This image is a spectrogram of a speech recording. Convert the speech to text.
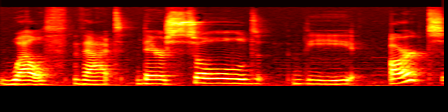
wealth, that they're sold the art,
